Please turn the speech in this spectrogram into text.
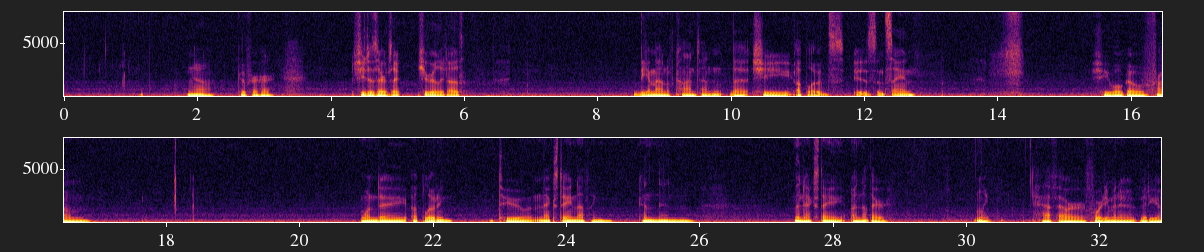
Yeah, good for her. She deserves it. She really does. The amount of content that she uploads is insane. She will go from one day uploading to next day nothing and then the next day another like half hour 40 minute video.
